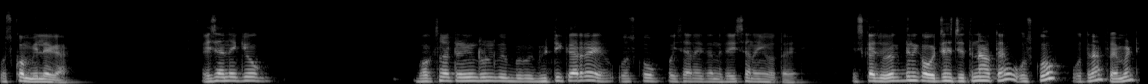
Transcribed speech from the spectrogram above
उसको मिलेगा। ऐसा नहीं कि वो वोकेशनल ट्रेनिंग रूल वीटी कर रहे, उसको पैसा नहीं देना चाहिए, ऐसा नहीं होता है। इसका जो एक दिन का वजह जितना होता है, उसको उतना पेमेंट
